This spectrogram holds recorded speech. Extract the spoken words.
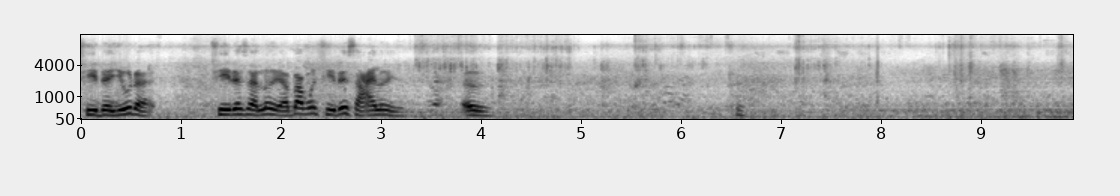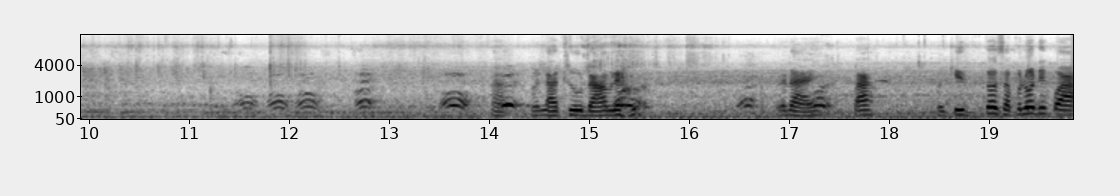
ฉีดได้ยุดอะฉีดได้สันเลยอะบางวันฉีดได้สายเลย เออ อะ เวลาชูน้ำแล้วไปไหนไปะไปกินต้นสับปะรดดีกว่า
